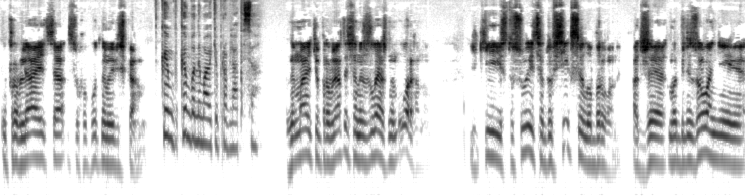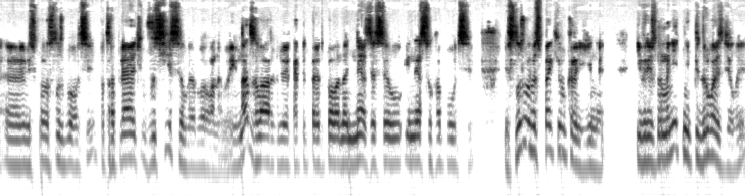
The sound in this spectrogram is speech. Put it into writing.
управляється сухопутними військами. Ким ким вони мають управлятися? Вони мають управлятися незалежним органом. який стосується до всіх сил оборони, адже мобілізовані е, військовослужбовці потрапляють в усі сили оборони і Нацгвардію, яка підпорядкована не ЗСУ і не сухопутці, і Служба безпеки України. І в різноманітні підрозділи,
